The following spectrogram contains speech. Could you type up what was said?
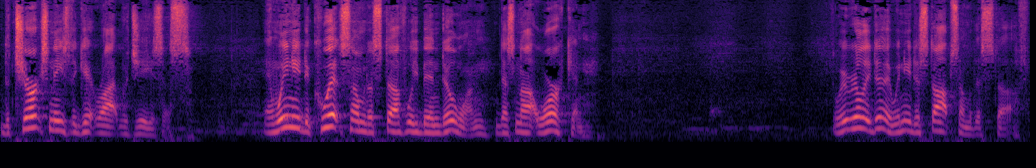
The church needs to get right with Jesus. And we need to quit some of the stuff we've been doing that's not working. We really do. We need to stop some of this stuff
